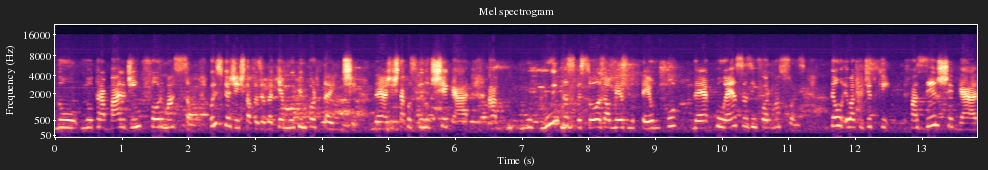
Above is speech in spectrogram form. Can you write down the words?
no, no, trabalho de informação. Por isso que a gente está fazendo aqui é muito importante, né? A gente está conseguindo chegar a muitas pessoas ao mesmo tempo, né? Com essas informações. Então eu acredito que fazer chegar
